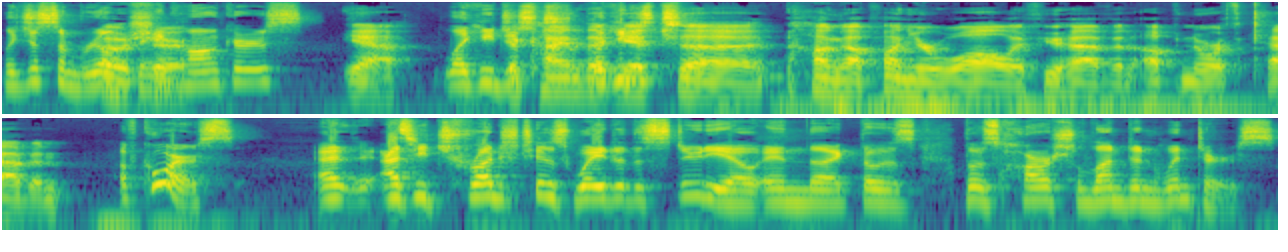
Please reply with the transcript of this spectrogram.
like just some real Oh, big sure. honkers. Yeah. Like he The just kind that like gets just uh, hung up on your wall if you have an up north cabin. Of course. As, as he trudged his way to the studio in like those those harsh London winters.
